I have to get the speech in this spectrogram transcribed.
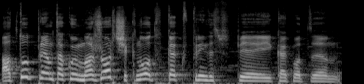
А тут прям такой мажорчик, ну вот как, в принципе, и как вот эм,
